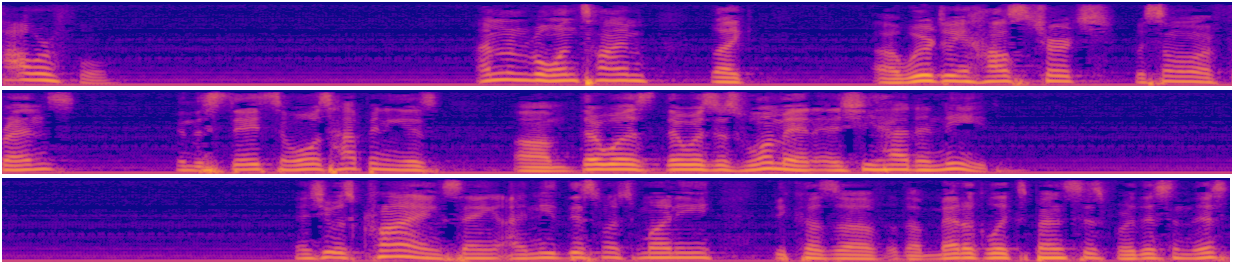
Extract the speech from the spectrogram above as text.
powerful. I remember one time, like, uh, we were doing house church with some of my friends in the states, and what was happening is um, there was there was this woman, and she had a need, and she was crying, saying, "I need this much money because of the medical expenses for this and this."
